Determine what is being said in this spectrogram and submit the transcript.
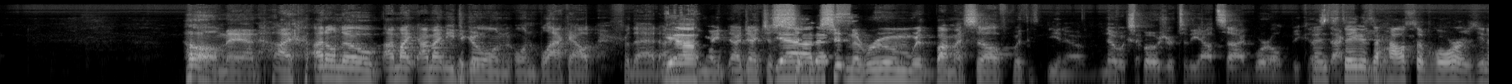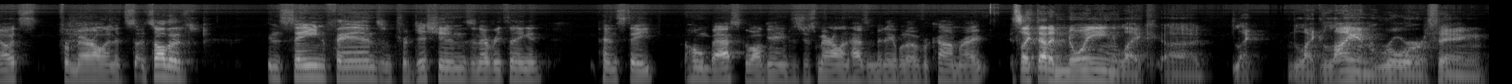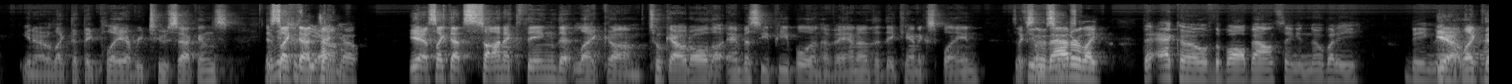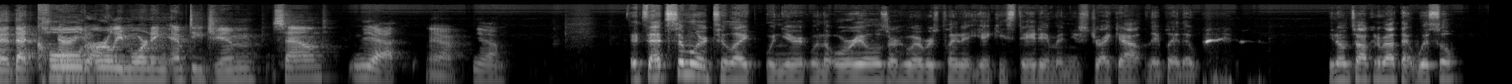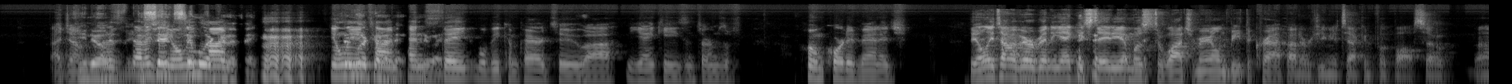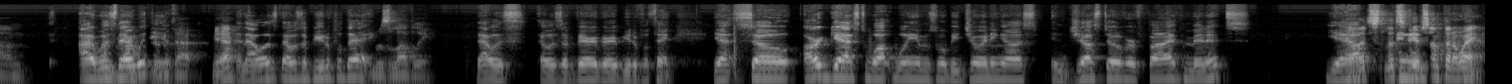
Oh man, I I don't know. I might I might need to go on on blackout for that. Yeah, I, I might I, I just yeah, sit, sit, in the room with by myself with you know no exposure to the outside world because Penn State is a house of horrors. You know, it's for Maryland. It's it's all those insane fans and traditions and everything at Penn State home basketball games. Is just Maryland hasn't been able to overcome. Right? It's like that annoying like uh like like lion roar thing you know, like that they play every two seconds. It's like that. Um, yeah, it's like that Sonic thing that like um, took out all the embassy people in Havana that they can't explain. It's like either that or like the echo of the ball bouncing and nobody being there. Yeah, like the that cold early morning empty gym sound. Yeah. Yeah. Yeah. It's that similar to like when you're when the Orioles or whoever's playing at Yankee Stadium and you strike out and they play the you know I'm talking about that whistle I don't. You know, That is- believe that the only similar time- kind of thing. The only Similar kind of time Penn anyway. State will be compared to uh, Yankees in terms of home court advantage. The only time I've ever been to Yankee Stadium was to watch Maryland beat the crap out of Virginia Tech in football. So um, I was I'm- there I'm with good you, that. Yeah, and that was that was a beautiful day. it was lovely. That was that was a very very beautiful thing. Yeah. So our guest Walt Williams will be joining us in just over five minutes. Yeah. Yeah, let's let's and- give something away.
